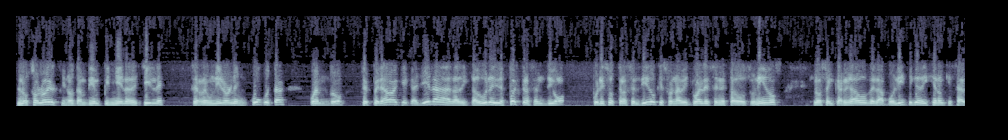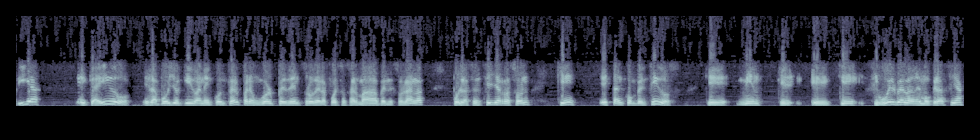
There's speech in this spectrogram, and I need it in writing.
no solo él, sino también Piñera de Chile, se reunieron en Cúcuta cuando se esperaba que cayera la dictadura y después trascendió por esos trascendidos que son habituales en Estados Unidos. Los encargados de la política dijeron que se había eh, caído el apoyo que iban a encontrar para un golpe dentro de las Fuerzas Armadas venezolanas por la sencilla razón que están convencidos que, que, eh, que si vuelve a la democracia,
